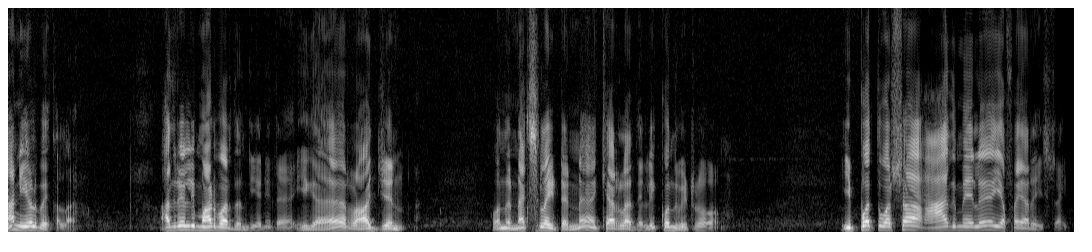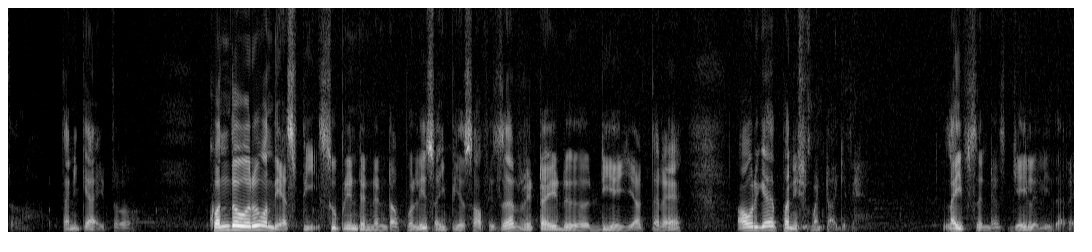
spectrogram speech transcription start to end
ನಾನು ಹೇಳ್ಬೇಕಲ್ಲ. ಅದರಲ್ಲಿ ಮಾಡಬಾರ್ದಂದು ಏನಿದೆ? ಈಗ ರಾಜನ್ ಒಂದು ನಕ್ಸಲೈಟನ್ನು ಕೇರಳದಲ್ಲಿ ಕೊಂದುಬಿಟ್ರು. ಇಪ್ಪತ್ತು ವರ್ಷ ಆದಮೇಲೆ ಎಫ್ ಐ ಆರ್ ರಿಜಿಸ್ಟರ್ ಆಯಿತು, ತನಿಖೆ ಆಯಿತು. ಕೊಂದವರು ಒಂದು S P, superintendent of police, I P S officer, retired D I G ಆಗ್ತಾರೆ. ಅವ್ರಿಗೆ ಪನಿಷ್ಮೆಂಟ್ ಆಗಿದೆ. ಲೈಫ್ ಸೆಂಟೆನ್ಸ್ ಜೈಲಲ್ಲಿದ್ದಾರೆ.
